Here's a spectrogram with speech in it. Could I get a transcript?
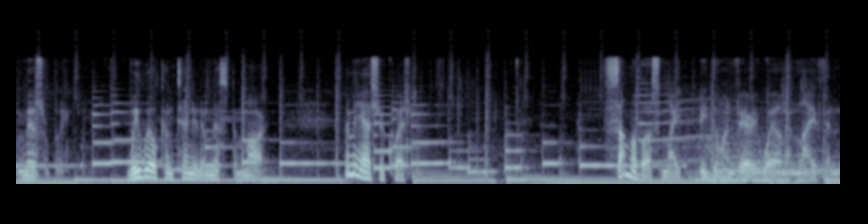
miserably we will continue to miss the mark. Let me ask you a question. Some of us might be doing very well in life, and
